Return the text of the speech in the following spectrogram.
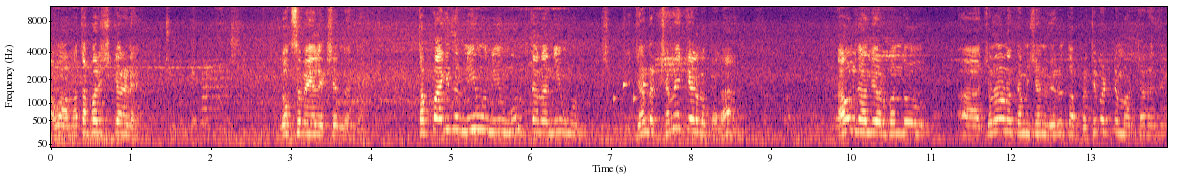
ಅವ ಮತ ಪರಿಷ್ಕರಣೆ. ಲೋಕಸಭೆ ಎಲೆಕ್ಷನ್ನಲ್ಲಿ. ತಪ್ಪಾಗಿದ್ರೆ ನೀವು ನೀವು ಮೂರ್ಖತನ, ನೀವು ಜನರ ಕ್ಷಮೆ ಕೇಳಬೇಕಲ್ಲ? ರಾಹುಲ್ ಗಾಂಧಿ ಅವರು ಬಂದು ಚುನಾವಣಾ ಕಮಿಷನ್ ವಿರುದ್ಧ ಪ್ರತಿಭಟನೆ ಮಾಡ್ತಾರೆ ಅಂದರೆ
